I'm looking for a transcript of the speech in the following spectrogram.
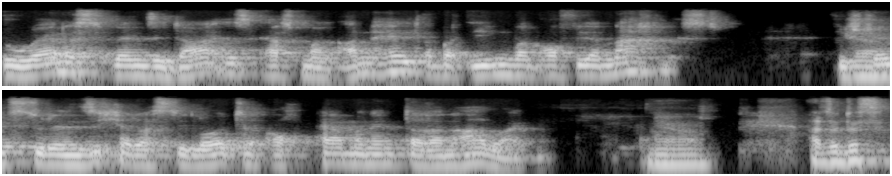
Awareness, wenn sie da ist, erstmal anhält, aber irgendwann auch wieder nachlässt. Wie ja. stellst du denn sicher, dass die Leute auch permanent daran arbeiten? Ja, also das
